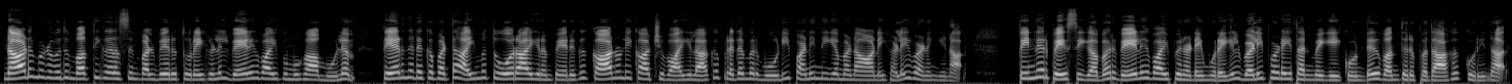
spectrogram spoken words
நாடு முழுவதும் மத்திய அரசின் பல்வேறு துறைகளில் வேலைவாய்ப்பு முகாம் மூலம் தேர்ந்தெடுக்கப்பட்ட ஐம்பத்து ஓராயிரம் பேருக்கு காணொலி காட்சி வாயிலாக பிரதமர் மோடி பணி நியமன ஆணைகளை வழங்கினார். பின்னர் பேசிய அவர் வேலைவாய்ப்பு நடைமுறையில் வெளிப்படைத்தன்மையை கொண்டு வந்திருப்பதாக கூறினார்.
